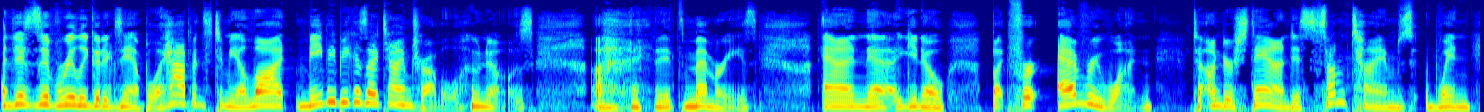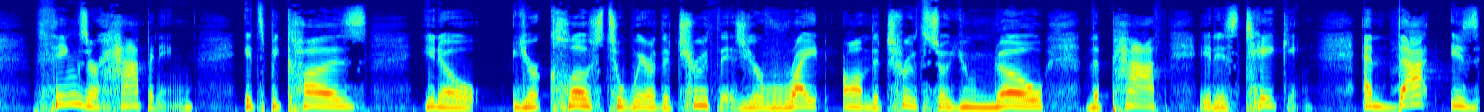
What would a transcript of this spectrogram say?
this is a really good example. It happens to me a lot, maybe because I time travel. Who knows? Uh, it's memories. And, uh, you know, but for everyone to understand is sometimes when things are happening, it's because, you know, you're close to where the truth is. You're right on the truth. So you know the path it is taking. And that is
